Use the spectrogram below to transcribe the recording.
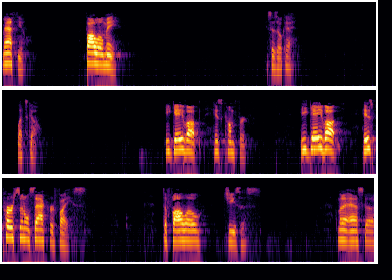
Matthew, follow me. He says, Okay, let's go. He gave up his comfort, he gave up his personal sacrifice to follow Jesus. I'm going to ask uh,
